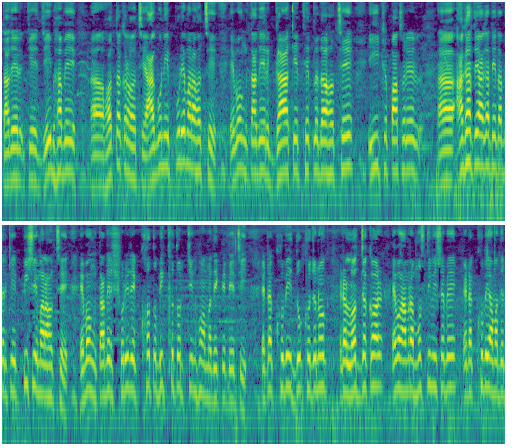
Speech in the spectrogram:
তাদেরকে আহ, হত্যা করা হচ্ছে আগুনে পুড়ে মারা হচ্ছে এবং তাদের গাকে থেতলে দেওয়া হচ্ছে ইট পাথরের আঘাতে আঘাতে তাদেরকে পিষে মারা হচ্ছে এবং তাদের শরীরে ক্ষত বিক্ষতর চিহ্ন আমরা দেখতে পেয়েছি। এটা খুবই দুঃখজনক এটা লজ্জাকর এবং আমরা মুসলিম হিসেবে এটা খুবই আমাদের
